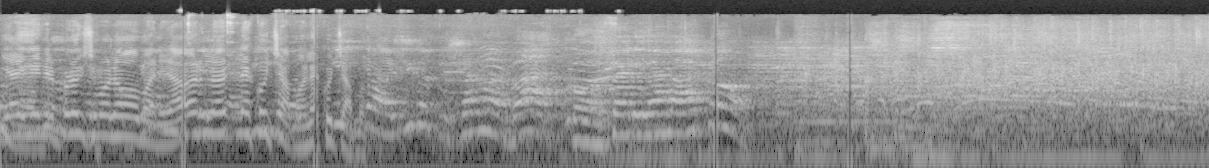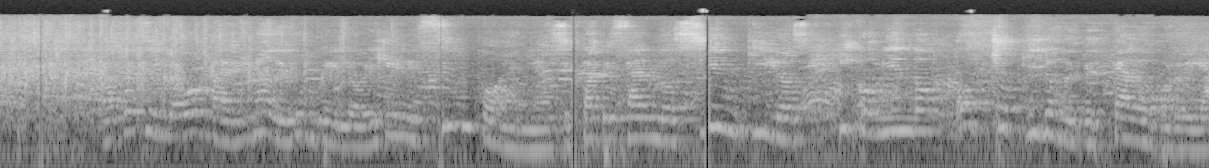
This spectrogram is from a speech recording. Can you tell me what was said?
viene grande. el próximo lobo marino. A ver, lo- la escuchamos, la escuchamos. El caballero se llama Vasco. ¿Saludás, Vasco? Vasco es un lobo marino de un pelo. Él tiene 5 años, está pesando 100 kilos y comiendo 8 kilos de pescado por día.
